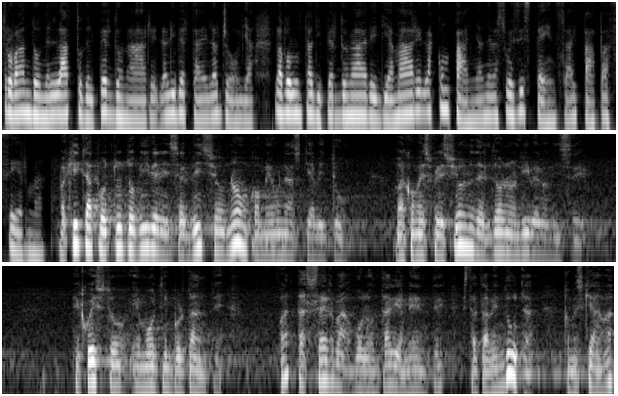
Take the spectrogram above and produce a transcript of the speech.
trovando nell'atto del perdonare la libertà e la gioia. La volontà di perdonare e di amare l'accompagna nella sua esistenza, il Papa afferma. Bacchita ha potuto vivere il servizio non come una schiavitù, ma come espressione del dono libero di sé. E questo è molto importante. Fatta serva volontariamente, è stata venduta come schiava,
